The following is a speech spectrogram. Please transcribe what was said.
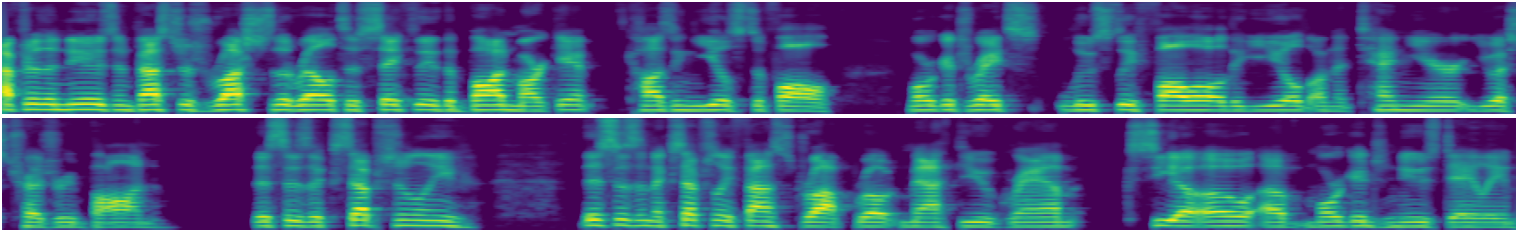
After the news, investors rushed to the relative safety of the bond market, causing yields to fall. Mortgage rates loosely follow the yield on the 10 year US Treasury bond. This is exceptionally this is an exceptionally fast drop, wrote Matthew Graham, COO of Mortgage News Daily.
